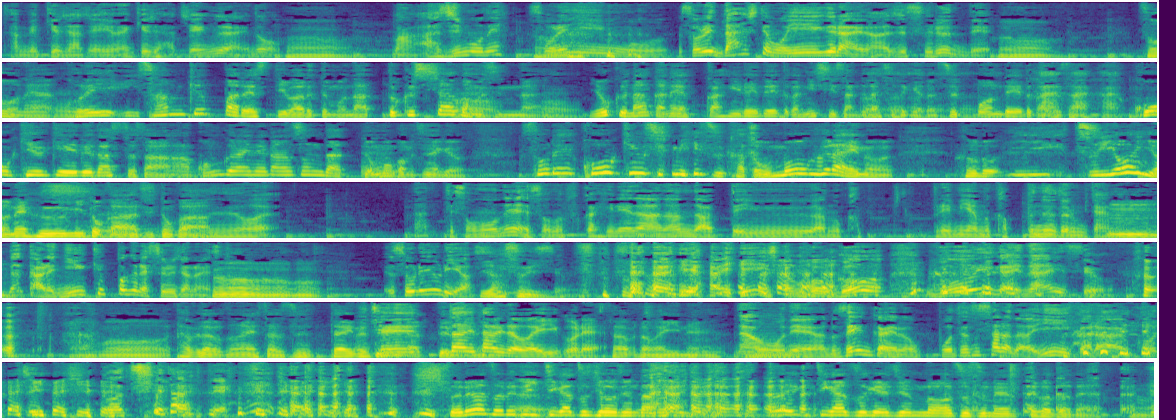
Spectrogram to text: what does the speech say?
398円、498円ぐらいの、うん。まあ味もね、それにもう、それに出してもいいぐらいの味するんで、うん。そうね、これ3キュッパですって言われても納得しちゃうかもしんない。うんうよくなんかね、フカヒレでとか日清さんで出してたけど、うんうんうんすっぽんでとかでさ高級系で出すとさ、あ、こんぐらい値段すんだって思うかもしれないけど、それ高級シリーズかと思うぐらいの、その、いい強いよね、風味とか味とか。すごい。だってそのね、そのフカヒレだなんだっていう、あのププレミアムカップヌードルみたいな。うんだってあれ2キュッパぐらいするじゃないですか。うんうんうん。それより安いんですよ。いや、いいじゃん、もう5、5以外ないですよ。あもう、食べたことない人は絶対に気になってる、ね。絶対食べた方がいい、これ。食べた方がいいね。な、もうね、あの、前回のポテトサラダはいいから、こっち、こっち食べて。それはそれで1月上旬楽しんでる。それ1月下旬のおすすめってことで。うん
